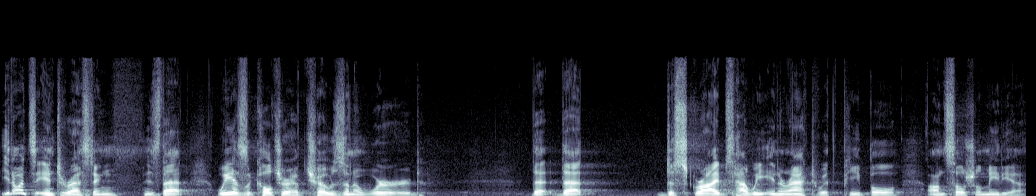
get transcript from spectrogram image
You know what's interesting is that we as a culture have chosen a word that, that describes how we interact with people on social media.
